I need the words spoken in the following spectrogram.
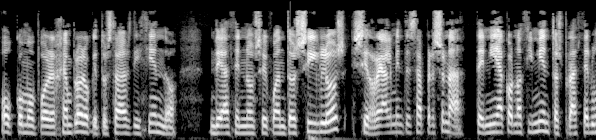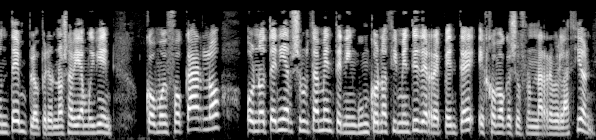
o como, por ejemplo, lo que tú estabas diciendo, de hace no sé cuántos siglos, si realmente esa persona tenía conocimientos para hacer un templo, pero no sabía muy bien cómo enfocarlo, o no tenía absolutamente ningún conocimiento y de repente es como que sufre una revelación.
